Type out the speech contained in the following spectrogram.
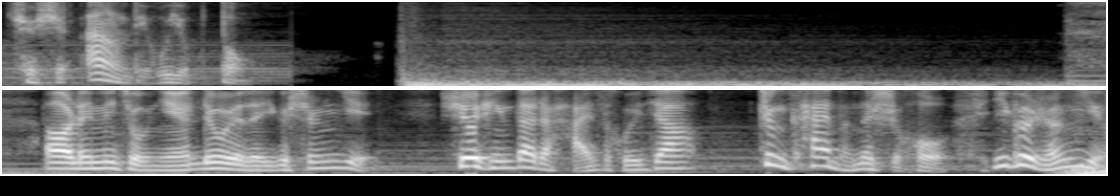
却是暗流涌动。二零零九年六月的一个深夜，薛平带着孩子回家，正开门的时候，一个人影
